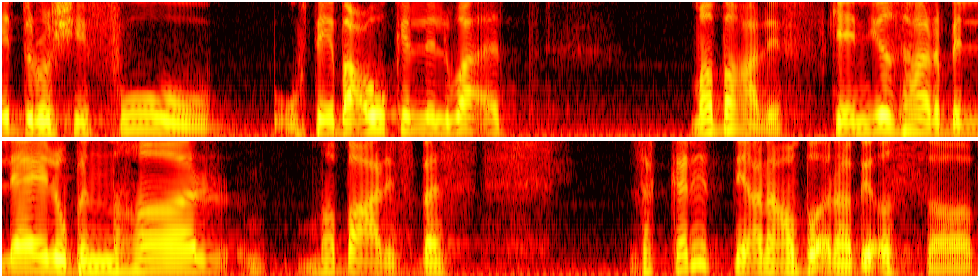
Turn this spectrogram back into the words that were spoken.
قدروا شافوه وتابعوه كل الوقت؟ ما بعرف. كان يظهر بالليل وبالنهار؟ ما بعرف. بس ذكرتني أنا عم بقرأ بقصة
